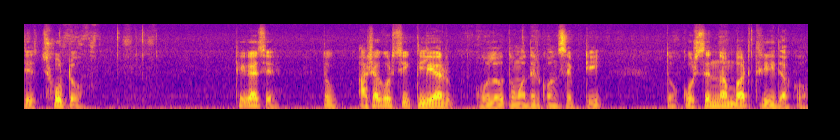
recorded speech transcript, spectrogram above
যে ছোট। ঠিক আছে? তো আশা করছি ক্লিয়ার হলো তোমাদের কনসেপ্টটি। তো কোশ্চেন নাম্বার থ্রি দেখো।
